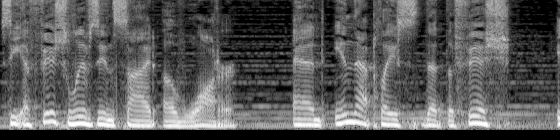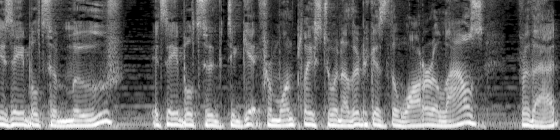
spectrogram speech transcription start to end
see, a fish lives inside of water. And in that place that the fish is able to move, it's able to, to get from one place to another because the water allows for that,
